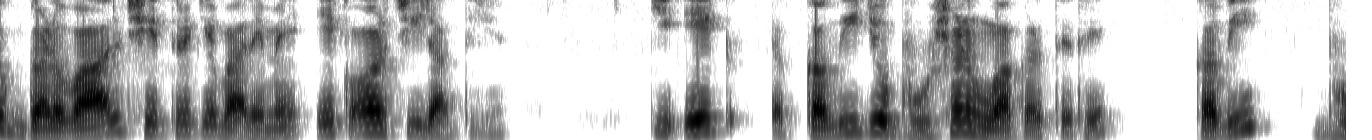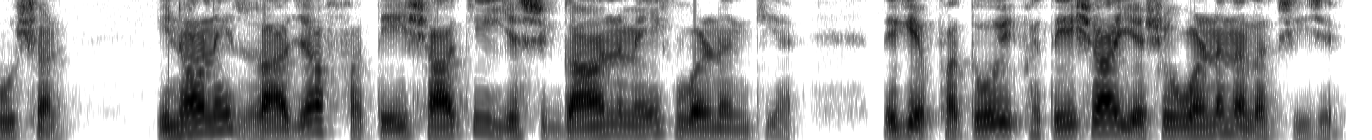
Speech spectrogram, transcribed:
तो गढ़वाल क्षेत्र के बारे में एक और चीज़ आती है कि एक कवि जो भूषण हुआ करते थे, कवि भूषण, इन्होंने राजा फतेह शाह के यशगान में एक वर्णन किया है। देखिए फतो फतेह शाह यशोवर्णन अलग चीज़ है।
